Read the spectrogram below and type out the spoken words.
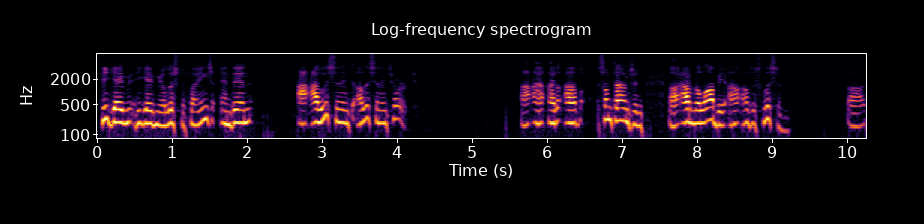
he gave me he gave me a list of things, and then I, I listen in I listen in church. I, I, I've, sometimes in, uh, out in the lobby, I'll, I'll just listen uh,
